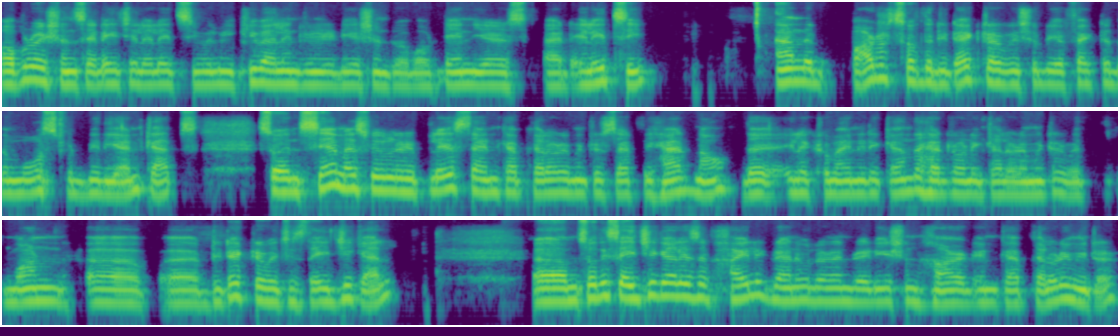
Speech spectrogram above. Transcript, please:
operations at HLLHC will be equivalent in radiation to about 10 years at LHC. And the parts of the detector which should be affected the most would be the end caps. So in CMS, we will replace the end cap calorimeters that we have now, the electromagnetic and the hadronic calorimeter with one uh, uh, detector, which is the HGCAL. Um, so this HGCAL is a highly granular and radiation hard end cap calorimeter.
